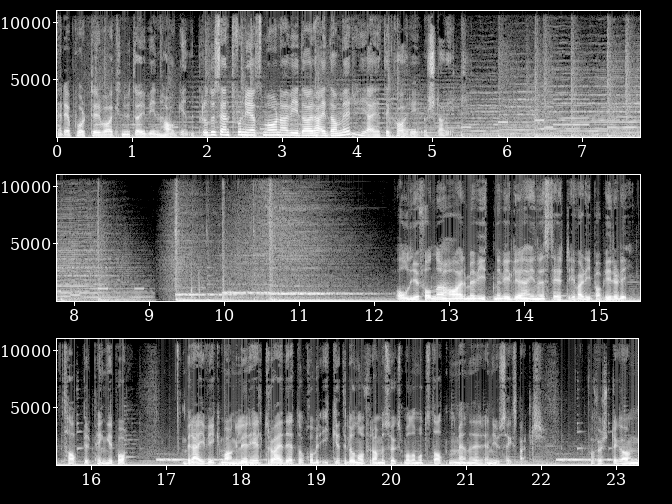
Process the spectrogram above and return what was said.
Reporter var Knut Øyvind Hagen. Produsent for Nyhetsmorgen er Vidar Heidammer. Jeg heter Kari Ørstavik. Oljefondet har med vitende vilje investert i verdipapirer de taper penger på. Breivik mangler helt troverdighet og kommer ikke til å nå fram med søksmålet mot staten, mener en jusekspert. For første gang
